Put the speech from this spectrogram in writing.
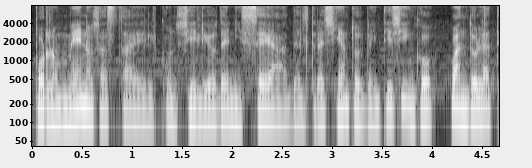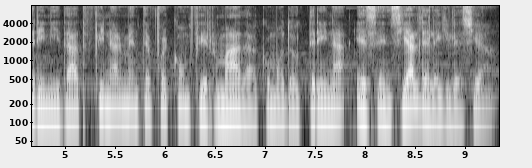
por lo menos hasta el concilio de Nicea del 325, cuando la Trinidad finalmente fue confirmada como doctrina esencial de la Iglesia.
